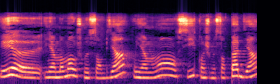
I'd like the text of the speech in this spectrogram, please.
Et euh, il y a un moment où je me sens bien, il y a un moment aussi quand je me sens pas bien.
